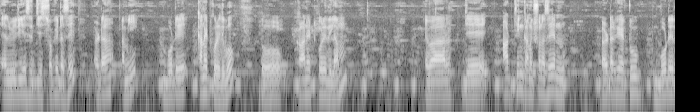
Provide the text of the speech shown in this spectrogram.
এলভিডিএসের যে সকেট আছে, ওটা আমি বোর্ডে কানেক্ট করে দেব। তো কানেক্ট করে দিলাম। এবার যে আর্থিং কানেকশন আছে। ওটাকে একটু বোর্ডের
